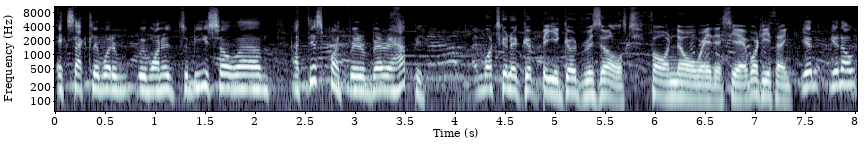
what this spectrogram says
exactly what we wanted it to be. So uh, at this point, we're very happy. And what's going to be a good result for Norway this year? What do you think? You, you know,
